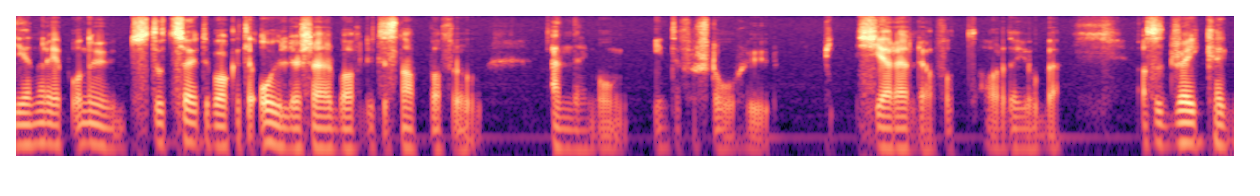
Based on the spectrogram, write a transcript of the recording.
genrep och nu studsar jag tillbaka till Oilers här bara lite snabbt bara för att än en gång inte förstå hur Chiarelli har fått ha det där jobbet. Alltså Drake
